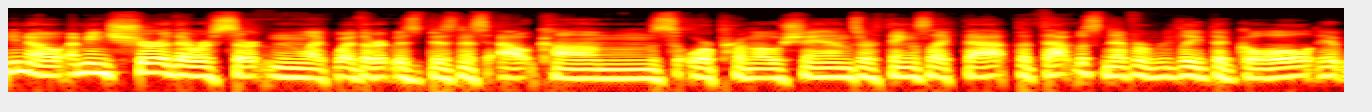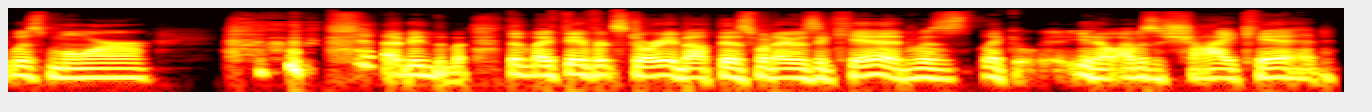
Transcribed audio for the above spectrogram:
You know, I mean, sure, there were certain, like whether it was business outcomes or promotions or things like that, but that was never really the goal. It was more, I mean, the, the, my favorite story about this when I was a kid was like, you know, I was a shy kid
